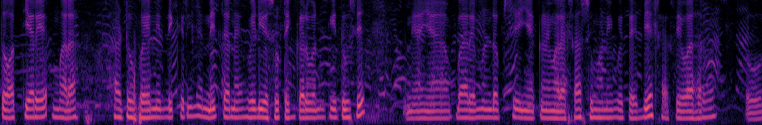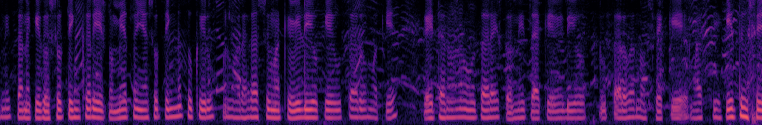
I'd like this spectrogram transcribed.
તો અત્યારે મારા હાટુભાઈની દીકરીને નીતાને વીડિયો શૂટિંગ કરવાનું કીધું છે. અને અહીંયા બારે મંડપ છે અહીંયા કણે મારા સાસુમાની બધા બેઠા છે વાહરવા. તો નીતાને કીધું શૂટિંગ કરીએ તો મેં તો અહીંયા શૂટિંગ નહોતું કર્યું, પણ મારા રાશિમાં કે વીડિયો કે ઉતારોમાં કે ગઈઠાનો ન ઉતારાય, તો નીતા કે વીડિયો ઉતારવાનો છે કે માસીએ કીધું છે.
